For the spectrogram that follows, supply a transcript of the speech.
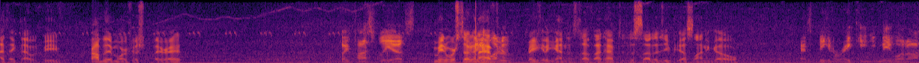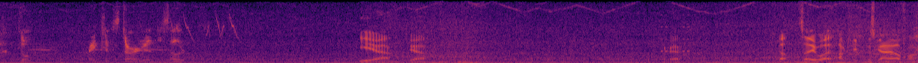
I think that would be probably a more efficient way, right? Quite possibly, yes. I mean, we're still going to have wanna... to rake it again and stuff. I'd have to just set a GPS line and go. Yeah, speaking of raking, you may want to go rake and start in this other... Yeah, yeah. Okay. I'll tell you what, I'll kick this guy off on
